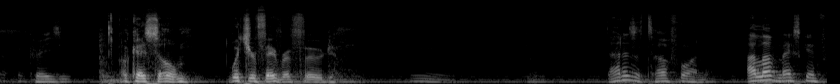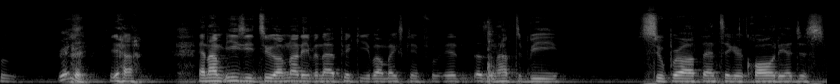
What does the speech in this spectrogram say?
nothing crazy. Okay, so what's your favorite food? Hmm. That is a tough one. I love Mexican food. Really? Yeah. And I'm easy too. I'm not even that picky about Mexican food. It doesn't have to be super authentic or quality. I just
